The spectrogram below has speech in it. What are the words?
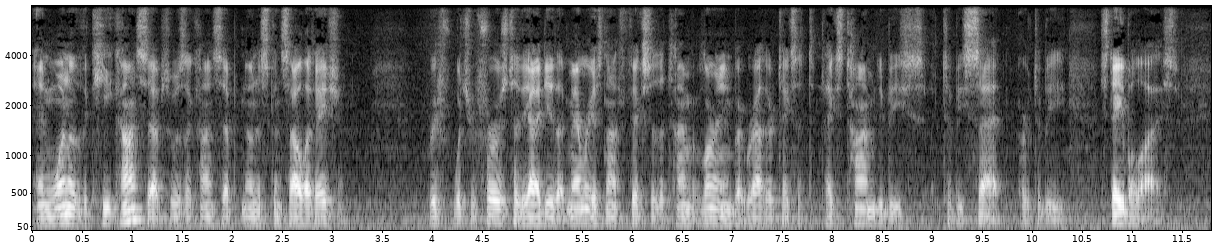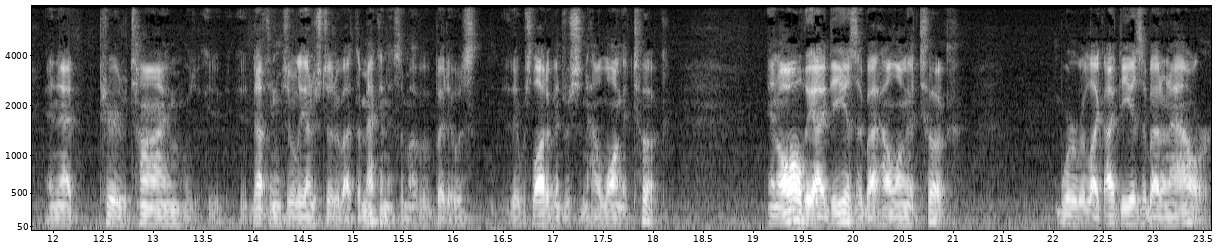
And one of the key concepts was a concept known as consolidation, which refers to the idea that memory is not fixed at the time of learning, but rather takes, takes time to be, to be set or to be stabilized in that period of time, nothing was really understood about the mechanism of it, but it was there was a lot of interest in how long it took, and all the ideas about how long it took were like ideas about an hour,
